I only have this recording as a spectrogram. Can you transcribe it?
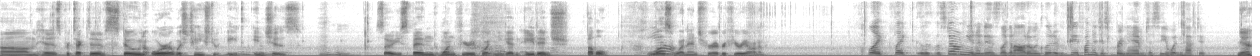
Um, his protective stone aura was changed to 8 inches. So you spend one Fury point and you get an 8 inch bubble plus Yeah. 1 inch for every Fury on him. Like, like the stone unit is like an auto included. It would be fun to just bring him just so you wouldn't have to. Yeah.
